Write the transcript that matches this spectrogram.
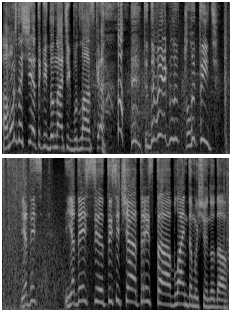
а можна ще такий донатик, будь ласка? Ти диви, як летить. Я десь. Я десь е, 1300 блайндами щойно дав.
